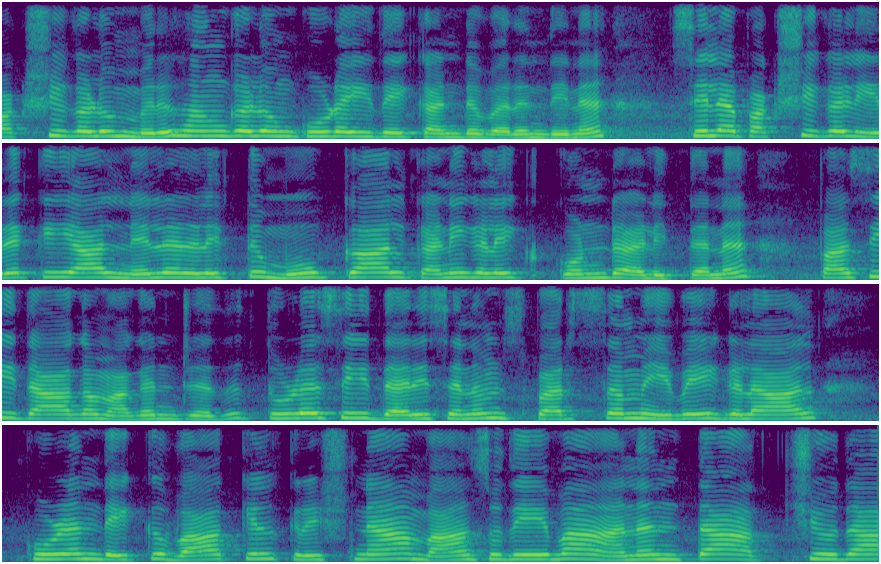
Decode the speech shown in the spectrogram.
பட்சிகளும் மிருகங்களும் கூட இதை கண்டு வருந்தின. சில பட்சிகள் இறக்கையால் நிழலளித்து மூக்கால் கனிகளை கொண்டு அளித்தன. பசி தாகம் அகன்றது. துளசி தரிசனம் ஸ்பர்சம் இவைகளால் குழந்தைக்கு வாக்கில் கிருஷ்ணா வாசுதேவா அனந்தா அச்சுதா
